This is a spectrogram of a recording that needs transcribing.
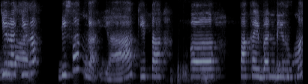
kira-kira bisa nggak ya kita uh, pakai ban di rumah?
